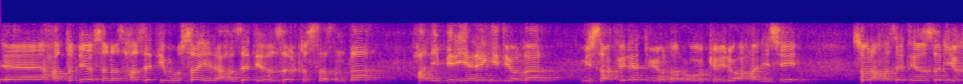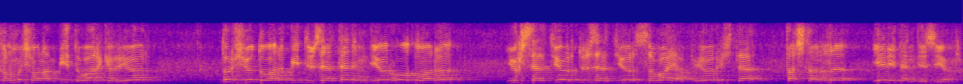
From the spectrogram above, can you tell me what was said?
e, hatırlıyorsanız Hz. Musa ile Hz. Hızır kıssasında hani bir yere gidiyorlar, misafir etmiyorlar o köylü ahalisi. Sonra Hz. Hızır yıkılmış olan bir duvar görüyor. Dur şu duvarı bir düzeltelim diyor. O duvarı yükseltiyor, düzeltiyor, sıva yapıyor. işte taşlarını yeniden diziyor.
